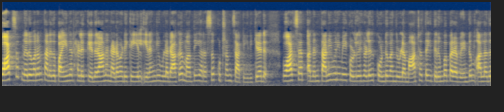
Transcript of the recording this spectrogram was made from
வாட்ஸ்அப் நிறுவனம் தனது பயனர்களுக்கு எதிரான நடவடிக்கையில் இறங்கியுள்ளதாக மத்திய அரசு குற்றம் சாட்டியிருக்கிறது. வாட்ஸ்அப் அதன் தனி உரிமை கொள்கைகளில் கொண்டு வந்துள்ள மாற்றத்தை திரும்பப் பெற வேண்டும் அல்லது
